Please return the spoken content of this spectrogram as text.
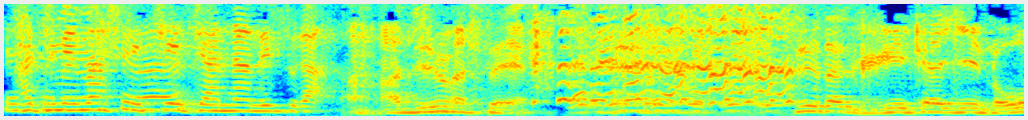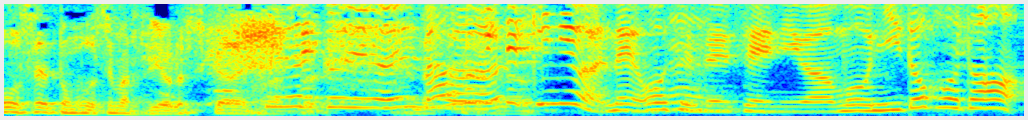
はじめまして、ちえちゃんなんですが。あはじめまして。中田区議会議員の大瀬と申します。よろしくお願いします。番組的にはね、大瀬先生にはもう二度ほど、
